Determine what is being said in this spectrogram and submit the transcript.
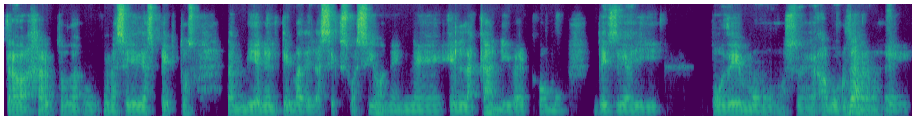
trabajar toda una serie de aspectos, también el tema de la sexuación en, eh, en Lacan y ver cómo desde ahí podemos eh, abordar eh,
